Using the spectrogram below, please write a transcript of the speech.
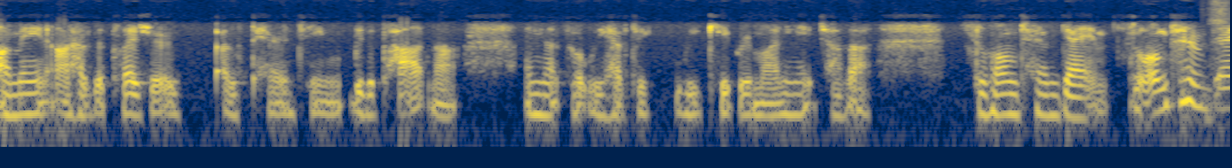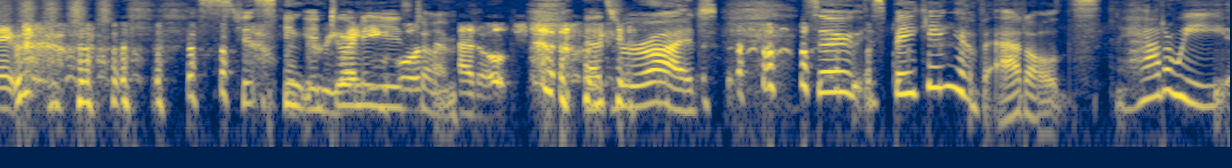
I mean, I have the pleasure of, of parenting with a partner and that's what we have to we keep reminding each other a long term game. It's a long term game. Just think in 20 years' time. Adults. That's right. So, speaking of adults, how do we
